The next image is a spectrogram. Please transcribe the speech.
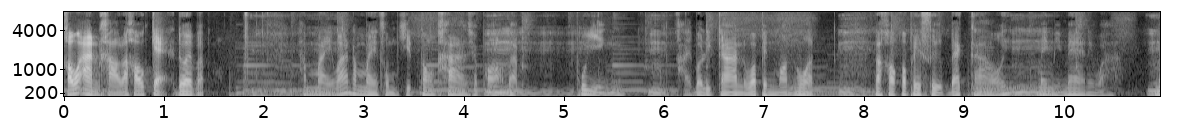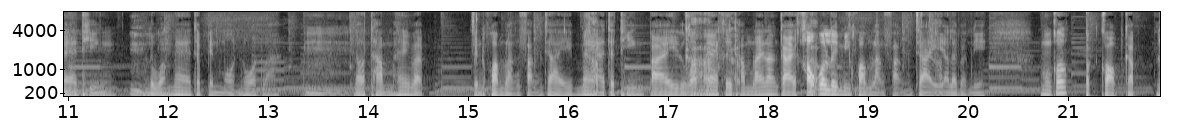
เขาอ่านข่าวแล้วเขาแกะด้วยแบบอืมทำไมว่าทำไมสมคิดต้องฆ่าเฉพาะแบบอืมผู้หญิงอืมขายบริการหรือว่าเป็นหมอนวดอืมแล้วเขาก็ไปสืบ background อืมไม่มีแม่นี่หว่าอื แม่ทิ้งอืมหรือว่าแม่จะเป็นหมอนวดวะอืมแล้วทำให้แบบเป็นความหลังฝังใจ แม่ครับอาจจะทิ้งไป หรือว่าครับแม่เคยครับทำร้ายร่างกาย เขาก็เลยมีความหลังฝังใจครับอะไรแบบนี้ มันก็ประกอบกับห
